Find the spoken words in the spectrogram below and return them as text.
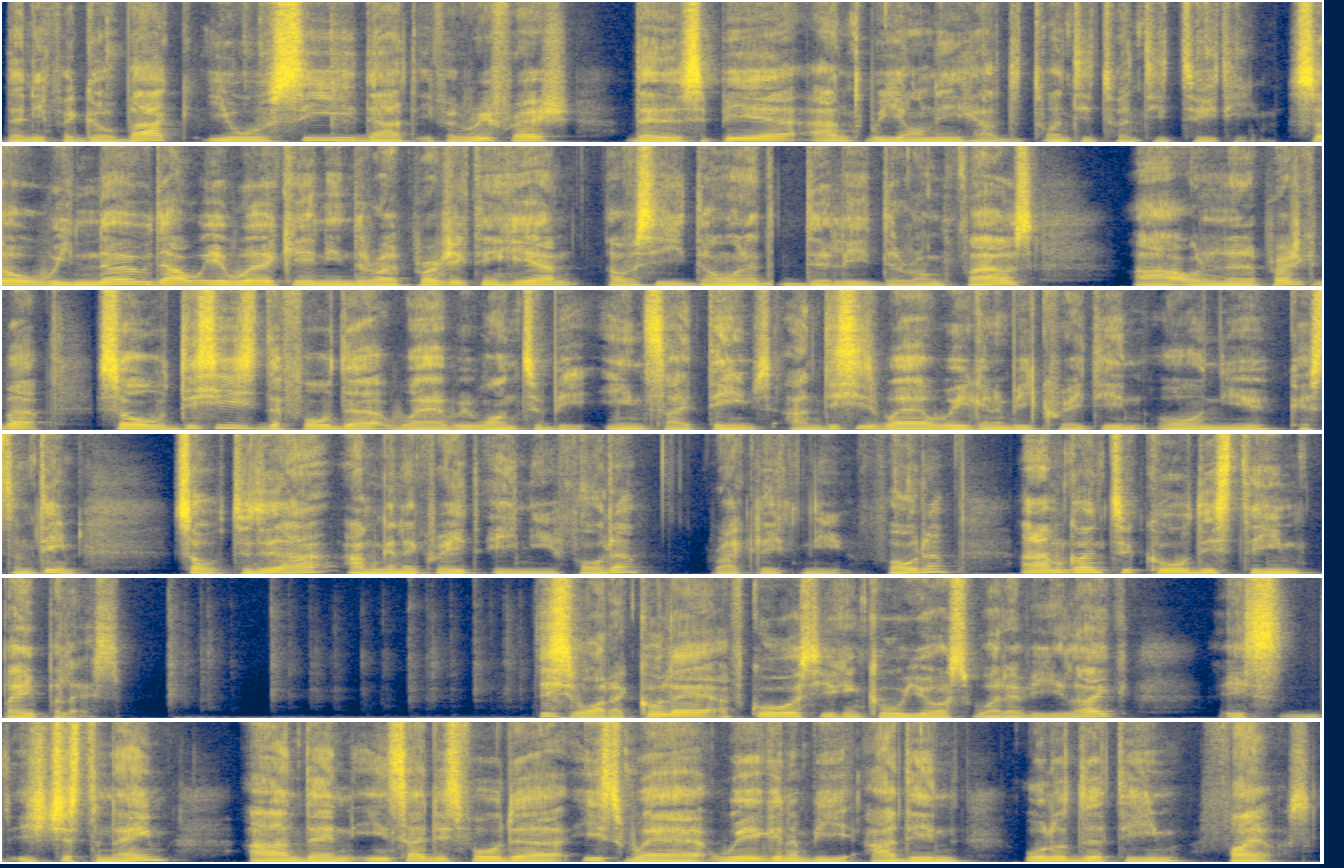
then if I go back, you will see that if I refresh, they disappear and we only have the 2022 team. So we know that we're working in the right project in here. Obviously you don't want to delete the wrong files uh, on another project, but so this is the folder where we want to be inside themes. And this is where we're going to be creating our new custom theme. So to do that, I'm going to create a new folder, right click new folder, and I'm going to call this theme paperless. This is what I call it. Of course, you can call yours whatever you like. It's, it's just a name. And then inside this folder is where we're going to be adding all of the theme files.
